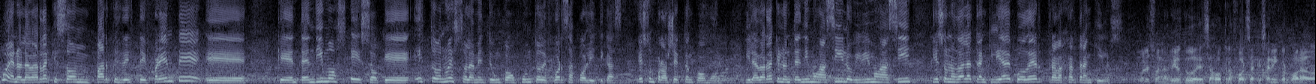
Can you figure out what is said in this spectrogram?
Bueno, la verdad que son partes de este frente. Eh, que entendimos eso, que esto no es solamente un conjunto de fuerzas políticas, es un proyecto en común. Y la verdad que lo entendimos así, lo vivimos así, y eso nos da la tranquilidad de poder trabajar tranquilos. ¿Cuáles son las virtudes de esas otras fuerzas que se han incorporado?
